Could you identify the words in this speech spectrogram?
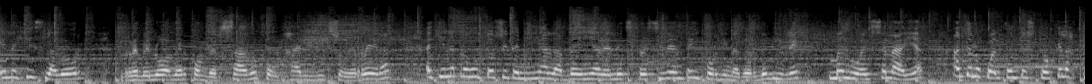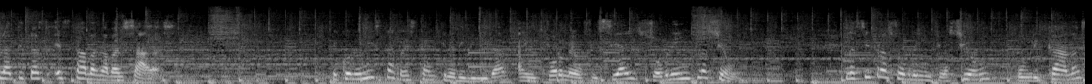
el legislador reveló haber conversado con Harry Dixon Herrera, a quien le preguntó si tenía la venia del expresidente y coordinador de Libre, Manuel Zelaya, ante lo cual contestó que las pláticas estaban avanzadas. Economistas restan credibilidad a informe oficial sobre inflación. Las cifras sobre inflación publicadas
